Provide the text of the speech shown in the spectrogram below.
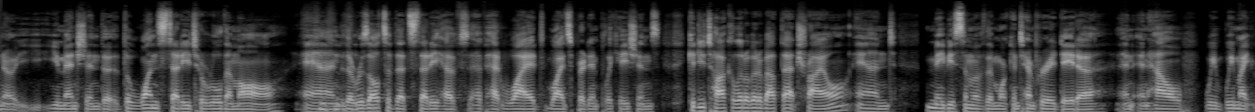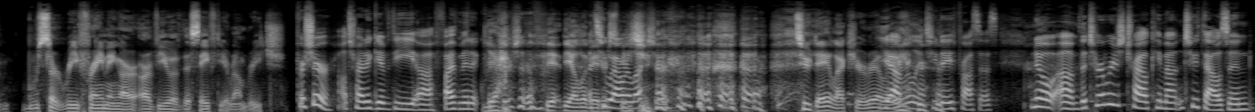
know, you mentioned the the one study to rule them all, and the results of that study have have had wide widespread implications. Could you talk a little bit about that trial and maybe some of the more contemporary data and, and how we, we might start reframing our, our view of the safety around breech. For sure. I'll try to give the uh, five minute quick yeah, version of the, the elevator two hour lecture. two day lecture, really. Yeah, really, two day process. No, um, the term breech trial came out in 2000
